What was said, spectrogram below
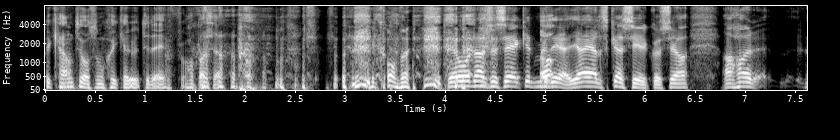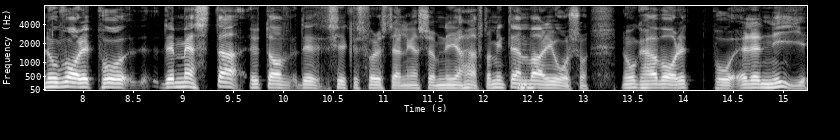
bekant till oss som skickar ut till dig, hoppas jag. Det kommer. Det ordnar sig säkert med Ja. det. Jag älskar cirkus. Jag, jag har nog varit på det mesta utav de cirkusföreställningar som ni har haft. Om inte Mm. en varje år så nog har jag varit på, eller ni,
